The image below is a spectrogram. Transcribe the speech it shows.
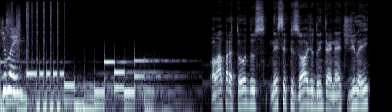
de Lei. Olá para todos! Nesse episódio do Internet de Lei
